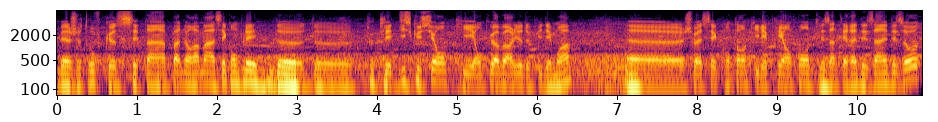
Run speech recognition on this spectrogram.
bien, je trouve que c'est un panorama assez complet de, toutes les discussions qui ont pu avoir lieu depuis des mois. Euh, je suis assez content qu'il ait pris en compte les intérêts des uns et des autres.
